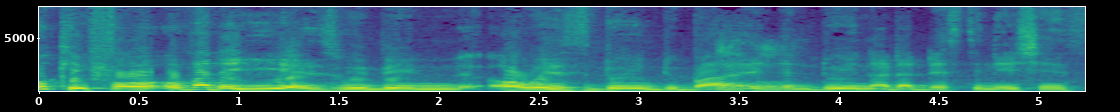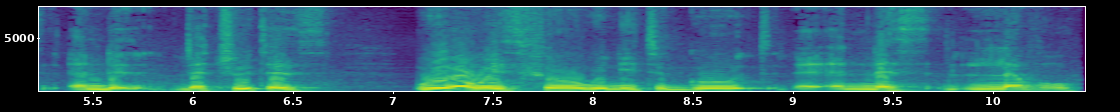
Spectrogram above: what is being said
Okay, for over the years, we've been always doing Dubai mm-hmm. and doing other destinations. And the, the, truth is, we always feel we need to go to the next level.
